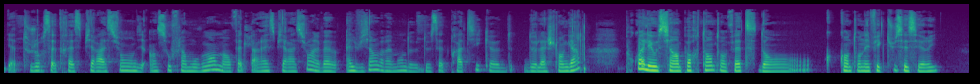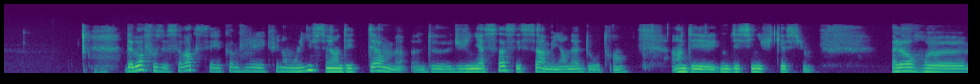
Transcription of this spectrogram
il y a toujours cette respiration, on dit un souffle, un mouvement, mais en fait la respiration, elle, vient vraiment de, cette pratique de, de l'ashtanga. Pourquoi elle est aussi importante en fait quand on effectue ces séries? D'abord, il faut savoir que c'est, comme je l'ai écrit dans mon livre, c'est un des termes du vinyasa, c'est ça, mais il y en a d'autres. Hein. Une des significations. Alors, euh,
